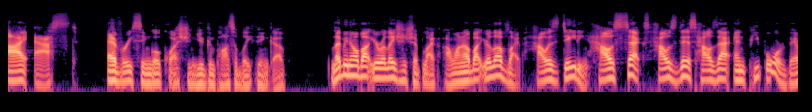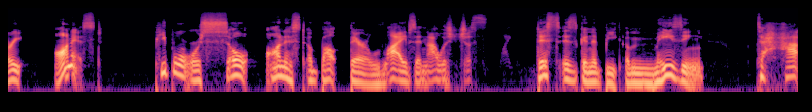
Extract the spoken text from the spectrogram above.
I asked every single question you can possibly think of. Let me know about your relationship life. I want to know about your love life. How is dating? How's sex? How's this? How's that? And people were very honest people were so honest about their lives. And I was just like, this is going to be amazing to, have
